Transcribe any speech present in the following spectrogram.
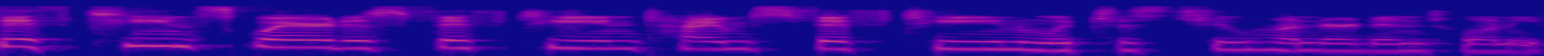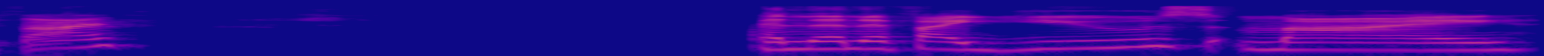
15 squared is 15 times 15, which is 225. And then if I use my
